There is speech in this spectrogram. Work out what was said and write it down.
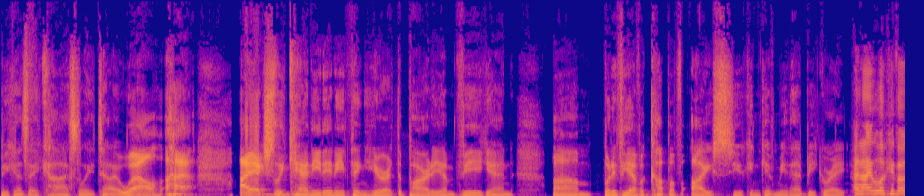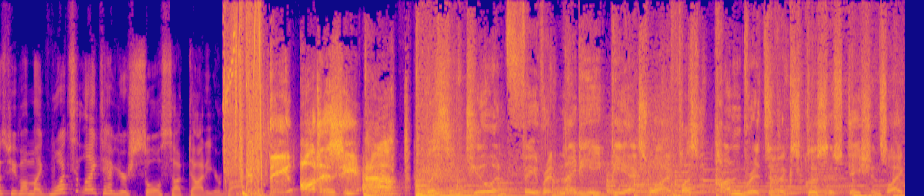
because they constantly tell you, "Well, I, I actually can't eat anything here at the party. I'm vegan. Um, but if you have a cup of ice, you can give me. That'd be great." and I look at those people. I'm like, what's it like to have your soul sucked out of your body? The Audacy app. Listen to and favorite 98PXY plus hundreds of exclusive stations like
